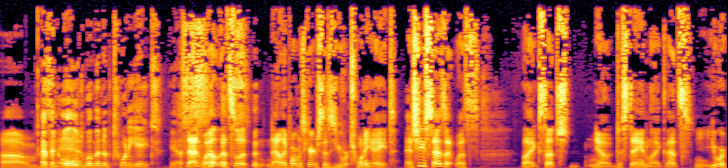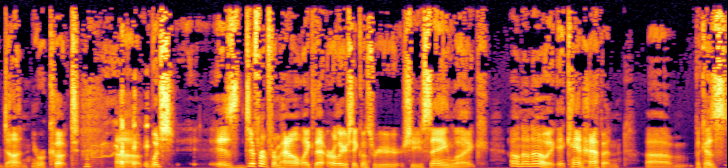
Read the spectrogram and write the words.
Um, As an old woman of 28, yes. that well, that's what Natalie Portman's character says. You were 28, and she says it with like such you know disdain. Like that's you were done. You were cooked, uh, which is different from how like that earlier sequence where you're, she's saying like, "Oh no, no, it, it can't happen," um, because.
